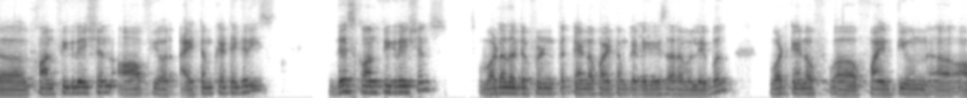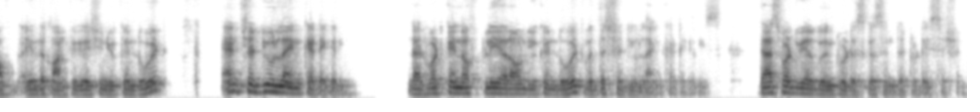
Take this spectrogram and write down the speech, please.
the configuration of your item categories. This configurations what are the different kind of item categories are available? What kind of uh, fine tune uh, of in the configuration you can do it and schedule line category that what kind of play around you can do it with the schedule line categories. That's what we are going to discuss in the today's session.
